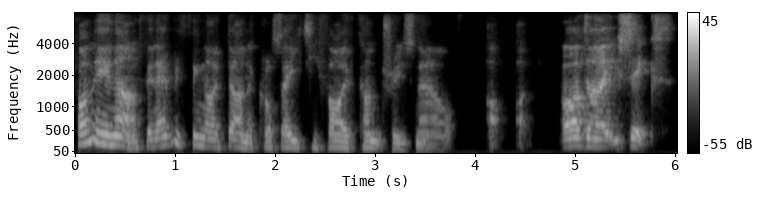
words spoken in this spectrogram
Funny enough, in everything I've done across 85 countries now, I, Oh, I've done 86.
